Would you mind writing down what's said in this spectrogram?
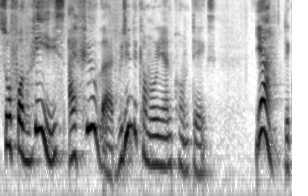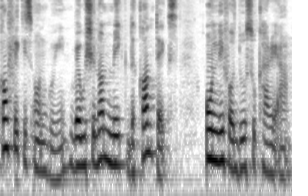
So for this, I feel that within the Cameroonian context, yeah, the conflict is ongoing, but we should not make the context only for those who carry arms.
